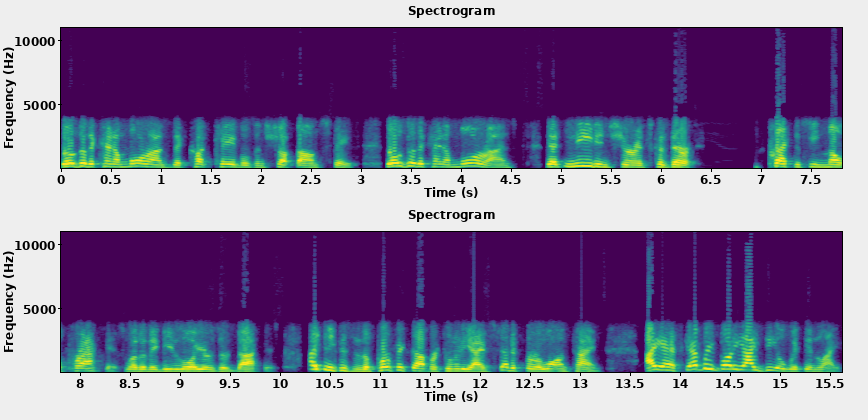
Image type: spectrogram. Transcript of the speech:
Those are the kind of morons that cut cables and shut down states. Those are the kind of morons that need insurance because they're practicing malpractice, whether they be lawyers or doctors. I think this is a perfect opportunity. I've said it for a long time. I ask everybody I deal with in life,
